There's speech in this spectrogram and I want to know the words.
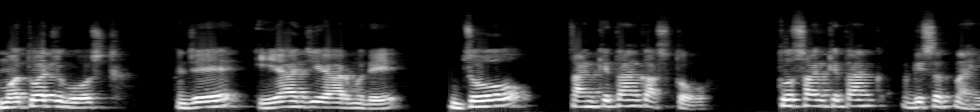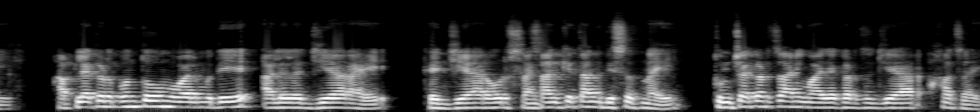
महत्वाची गोष्ट म्हणजे या जी आरमध्ये जो सांकेतांक असतो तो सांकेतांक दिसत नाही. आपल्याकडे पण तो मोबाईलमध्ये आलेला जी आर आहे त्या जी आर वर सांकेतांक दिसत नाही. तुमच्याकडचं आणि माझ्याकडचं जी आर हाच आहे.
